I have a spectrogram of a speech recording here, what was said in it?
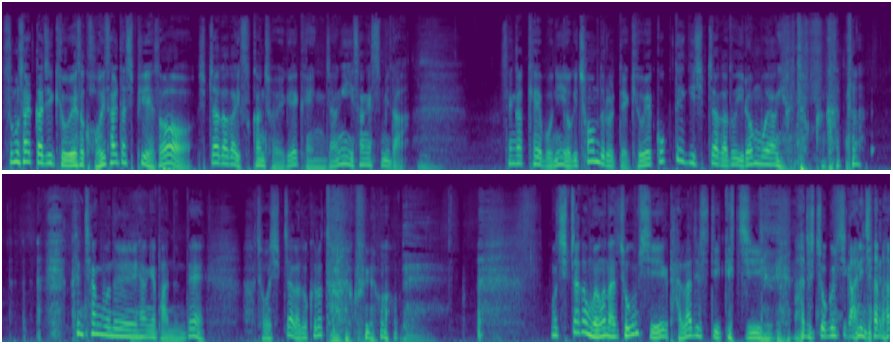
스무 살까지 교회에서 거의 살다시피 해서 십자가가 익숙한 저에게 굉장히 이상했습니다. 생각해보니 여기 처음 들을 때 교회 꼭대기 십자가도 이런 모양이었던 것 같다. 큰 창문을 향해 봤는데 저 십자가도 그렇더라고요. 뭐 십자가 모양은 아주 조금씩 달라질 수도 있겠지. 아주 조금씩 아니잖아.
